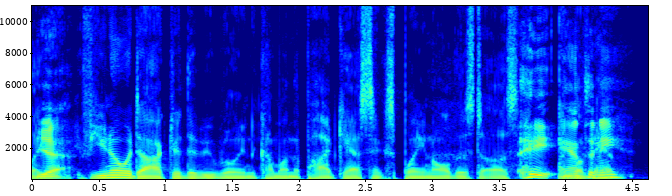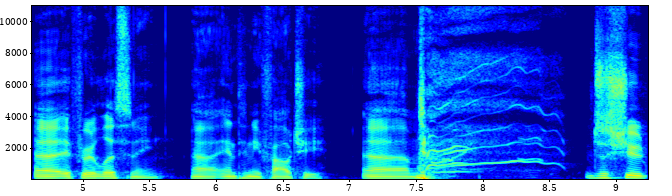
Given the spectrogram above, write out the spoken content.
Like, Yeah. If you know a doctor that'd be willing to come on the podcast and explain all this to us. Hey, I'd have- Anthony, uh, if you're listening, uh, Anthony Fauci, um, just shoot,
